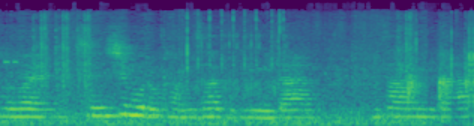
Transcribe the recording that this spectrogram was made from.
정말 진심으로 감사드립니다. 감사합니다.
